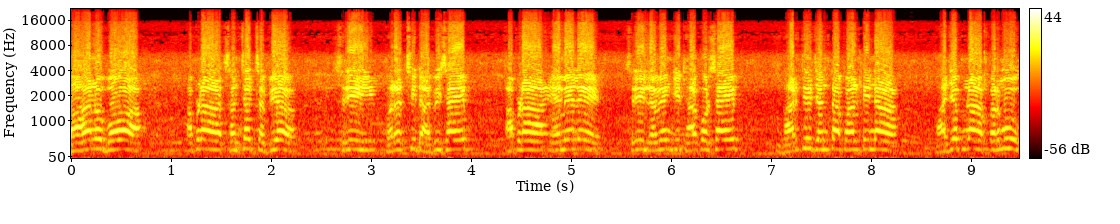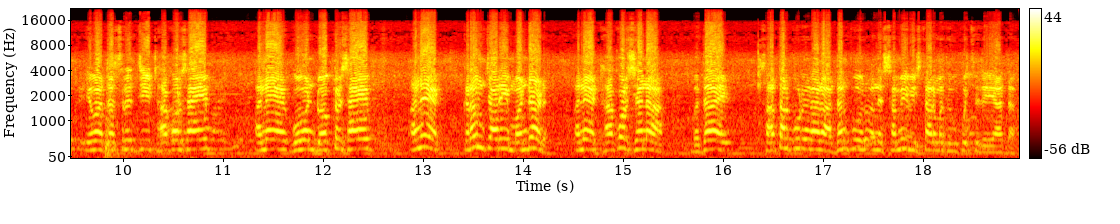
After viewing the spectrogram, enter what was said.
મહાનુભાવા આપણા સંસદ સભ્ય શ્રી ભરતસિંહ ડાભી સાહેબ આપણા એમએલએ શ્રી લવેનજી ઠાકોર સાહેબ ભારતીય જનતા પાર્ટીના ભાજપના પ્રમુખ એવા દશરથજી ઠાકોર સાહેબ અને ગોવન ડૉક્ટર સાહેબ અને કર્મચારી મંડળ અને ઠાકોર સેના બધાએ સાતલપુર અને રાધનપુર અને સમી વિસ્તારમાંથી ઉપસ્થિત રહ્યા હતા.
